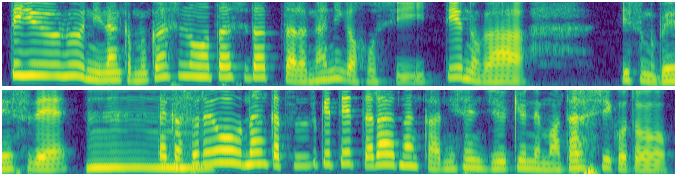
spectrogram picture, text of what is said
っていうふうになんか昔の私だったら何が欲しいっていうのが、いつもベースで。だからそれをなんか続けてったら、なんか2019年も新しいことを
